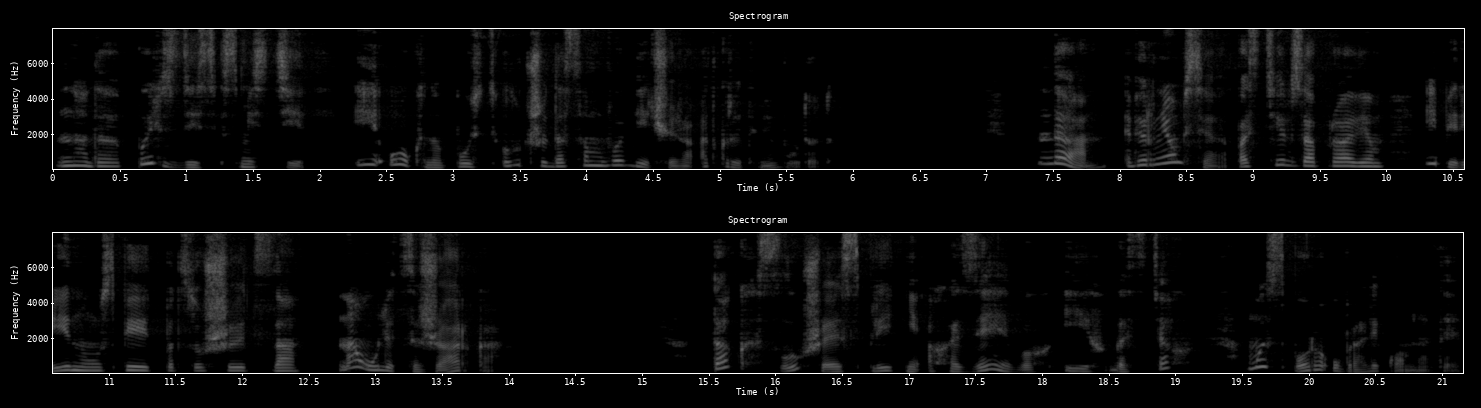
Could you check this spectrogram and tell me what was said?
Надо пыль здесь смести, и окна пусть лучше до самого вечера открытыми будут». «Да, вернемся, постель заправим, и перина успеет подсушиться. На улице жарко». Так, слушая сплетни о хозяевах и их гостях, мы споро убрали комнаты.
